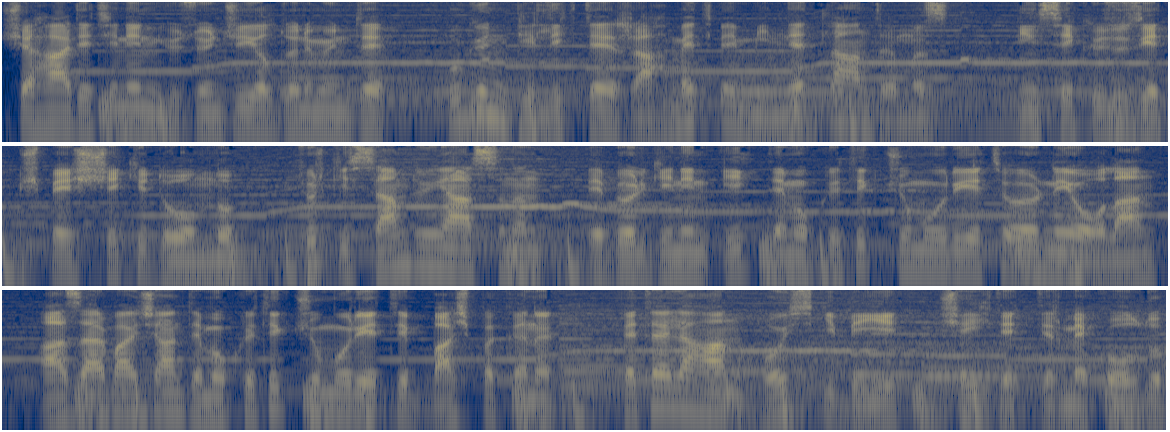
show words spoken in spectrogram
şehadetinin 100. yıl dönümünde bugün birlikte rahmet ve minnetle andığımız 1875 Şeki doğumlu Türk İslam dünyasının ve bölgenin ilk demokratik cumhuriyeti örneği olan Azerbaycan Demokratik Cumhuriyeti Başbakanı Fethullah Hoyski Bey'i şehit ettirmek oldu.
